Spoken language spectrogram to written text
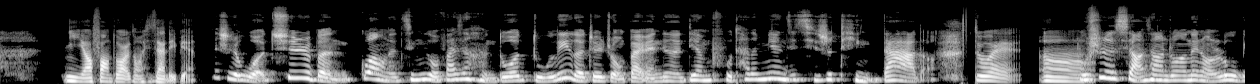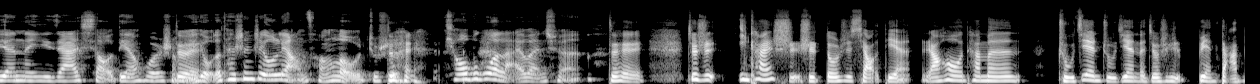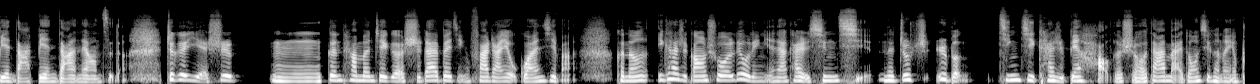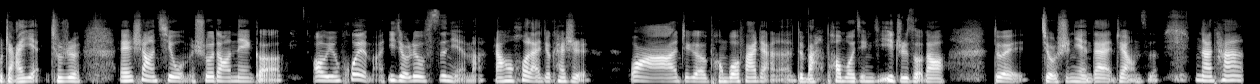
你要放多少东西在里边？但是我去日本逛的经历，我发现很多独立的这种百元店的店铺，它的面积其实挺大的。对，嗯，不是想象中的那种路边的一家小店或者什么，有的它甚至有两层楼，就是挑不过来，完全。对，就是一开始是都是小店，然后他们逐渐逐渐的，就是变大、变大、变大那样子的。这个也是。嗯，跟他们这个时代背景发展有关系吧？可能一开始刚说六零年代开始兴起，那就是日本经济开始变好的时候，大家买东西可能也不眨眼。就是，哎，上期我们说到那个奥运会嘛，一九六四年嘛，然后后来就开始哇，这个蓬勃发展了，对吧？泡沫经济一直走到对九十年代这样子，那它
